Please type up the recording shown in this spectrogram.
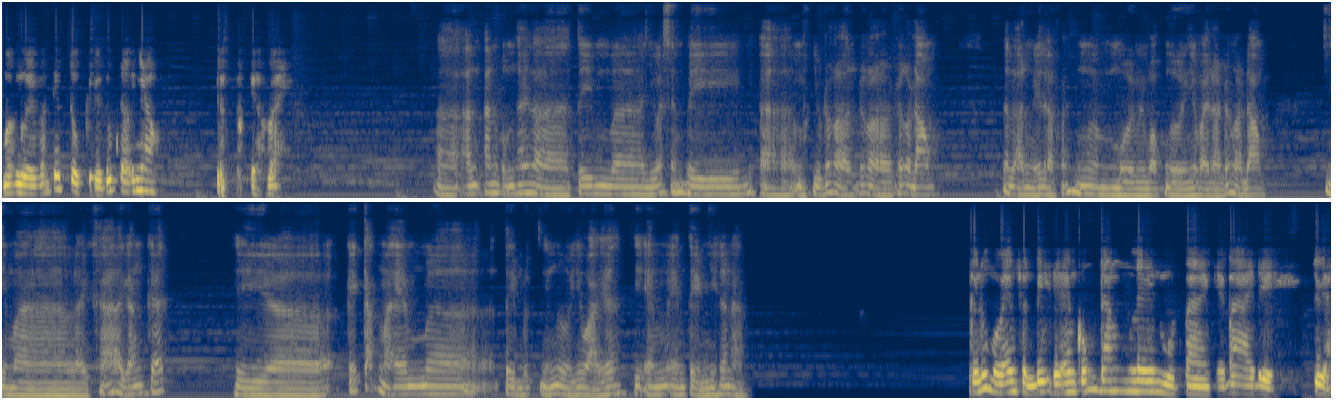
mọi người vẫn tiếp tục kiểu giúp đỡ nhau. Kiểu, kiểu vậy à, anh anh cũng thấy là team ờ, uh, USMP à, mặc dù rất là rất là rất là đông tức là anh nghĩ là khoảng ờ, 10 11 người như vậy là rất là đông. Nhưng mà lại khá là gắn kết. Thì uh, cái cách mà em uh, tìm được những người như vậy á, thì em em tìm như thế nào? Cái lúc mà em chuẩn bị thì em cũng đăng lên một vài cái bài để tuyển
